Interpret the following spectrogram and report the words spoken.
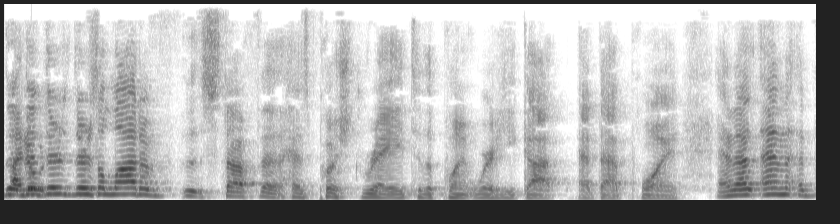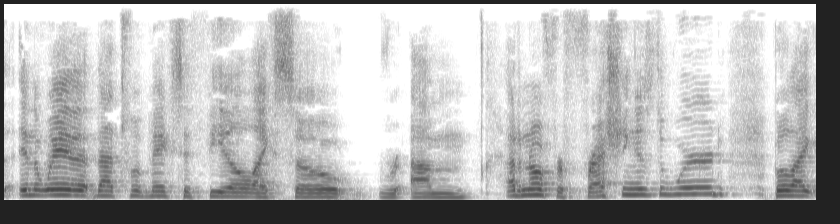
There- I know- there's there's a lot of stuff that has pushed Ray to the point where he got at that point, and that and in a way that that's what makes it feel like so um I don't know if refreshing is the word, but like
